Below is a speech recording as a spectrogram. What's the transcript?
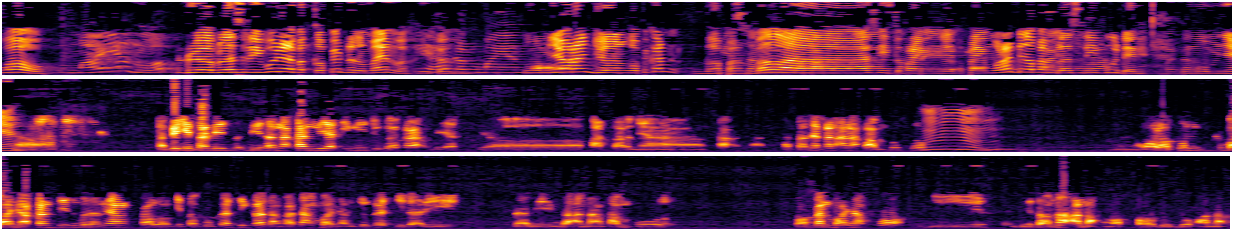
wow. Lumayan loh. dua belas ribu udah dapat kopi udah lumayan loh Iya, gitu. udah lumayan. Umumnya orang jualan kopi kan 18, 18 itu paling paling murah di 18 paling ribu deh Bener. umumnya. Nah, tapi kita di di sana kan lihat ini juga kak, lihat eh, pasarnya, pasarnya kan anak kampus tuh. Mhm. Hmm, Walaupun kebanyakan sih sebenarnya kalau kita buka sih kadang-kadang banyak juga sih dari dari nggak anak kampus. Bahkan banyak kok di di sana anak motor duduk, anak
